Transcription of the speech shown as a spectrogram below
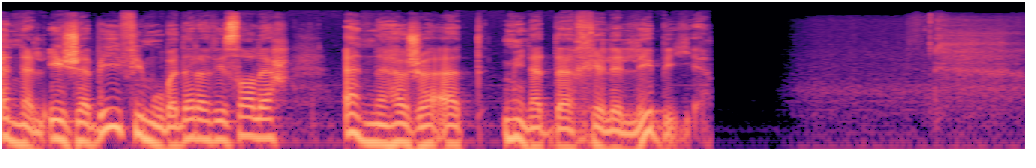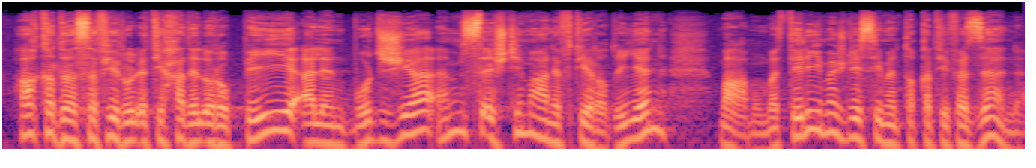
أن الإيجابي في مبادرة صالح أنها جاءت من الداخل الليبي. عقد سفير الاتحاد الأوروبي ألين بوجيا أمس اجتماعا افتراضيا مع ممثلي مجلس منطقة فزان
